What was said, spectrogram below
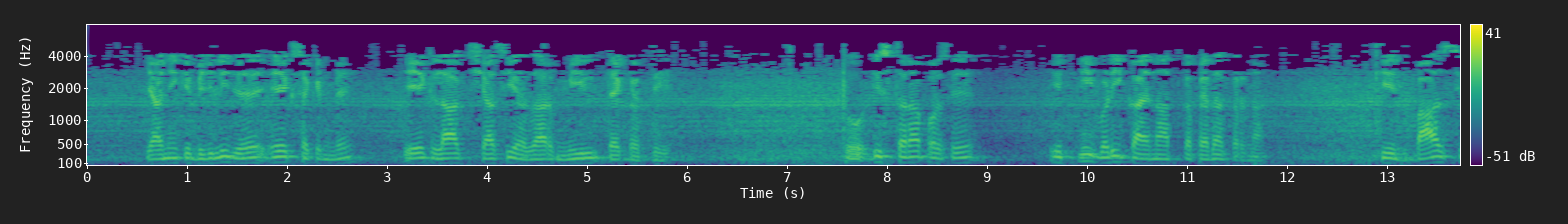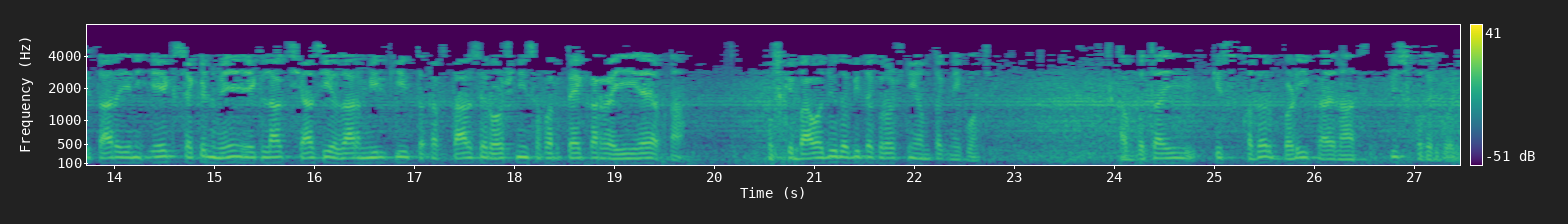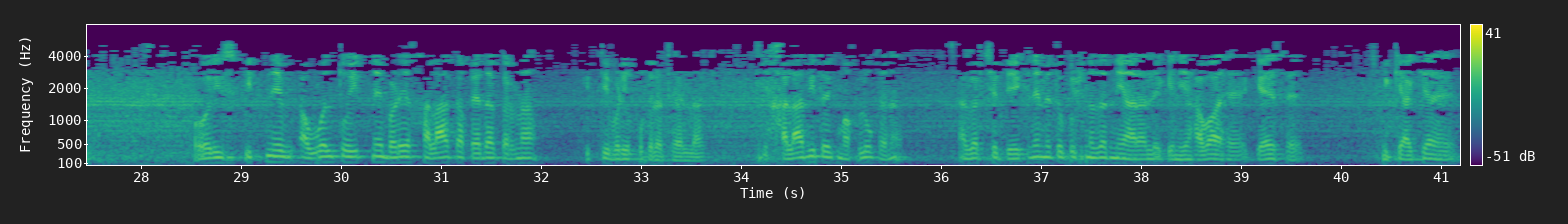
یعنی کہ بجلی جو ہے ایک سیکنڈ میں ایک لاکھ چھیاسی ہزار میل طے کرتی ہے۔ تو اس طرح پر سے اتنی بڑی کائنات کا پیدا کرنا کہ بعض ستارے یعنی ایک سیکنڈ میں ایک لاکھ چھیاسی ہزار میل کی رفتار سے روشنی سفر طے کر رہی ہے اپنا۔ اس کے باوجود ابھی تک روشنی ہم تک نہیں پہنچی۔ اب بتائیے کس قدر بڑی کائنات ہے، کس قدر بڑی۔ اور اس اتنے اول تو اتنے بڑے خلا کا پیدا کرنا کتنی بڑی قدرت ہے اللہ کی۔ یہ خلا بھی تو ایک مخلوق ہے نا۔ اگرچہ دیکھنے میں تو کچھ نظر نہیں آ رہا، لیکن یہ ہوا ہے، گیس ہے، اس میں کیا کیا ہے؟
